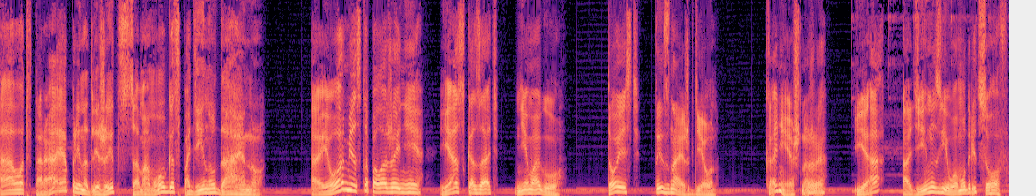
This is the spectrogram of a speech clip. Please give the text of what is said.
А вот вторая принадлежит самому господину Дайну. О его местоположении я сказать не могу. То есть ты знаешь, где он? Конечно же. Я один из его мудрецов.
